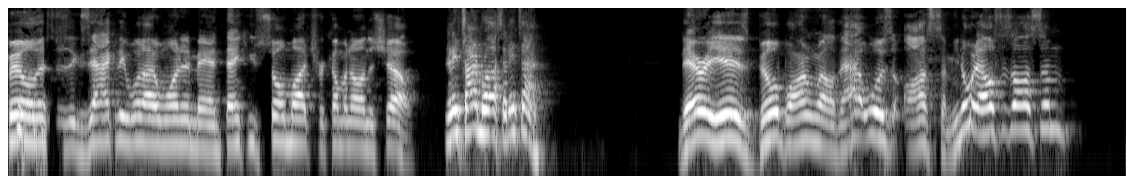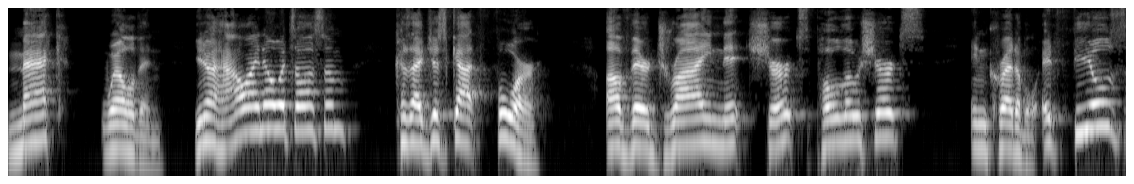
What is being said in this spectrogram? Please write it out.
Bill, this is exactly what I wanted, man. Thank you so much for coming on the show. Anytime, Ross. Anytime. There he is, Bill Barnwell. That was awesome. You know what else is awesome? Mack Weldon. You know how I know it's awesome? Because I just got four of their dry knit shirts, polo shirts. Incredible. It feels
